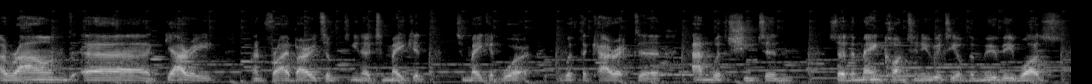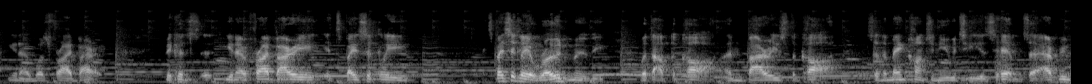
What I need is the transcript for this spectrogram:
around uh, Gary and Fried Barry to you know to make it to make it work with the character and with shooting. So the main continuity of the movie was you know was Fried Barry because uh, you know Fried Barry it's basically it's basically a road movie without the car and Barry's the car. So the main continuity is him. So every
